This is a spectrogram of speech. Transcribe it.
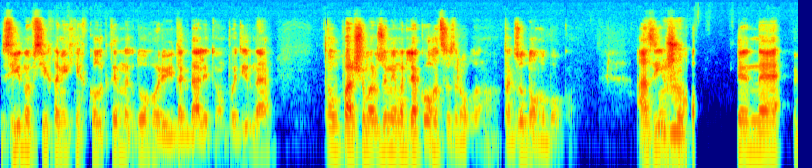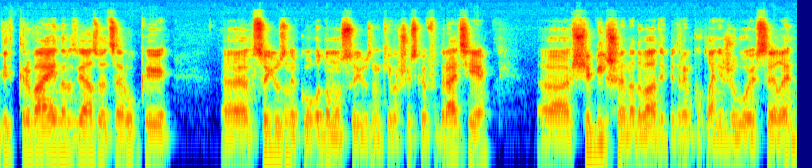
згідно всіх там їхніх колективних договорів і так далі, тому подібне. Ну, по-перше, ми розуміємо, для кого це зроблено, так, з одного боку. А з іншого, чи не відкриває і не розв'язує це руки е, союзнику, одному з союзників Російської Федерації, е, ще більше надавати підтримку в плані живої сили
